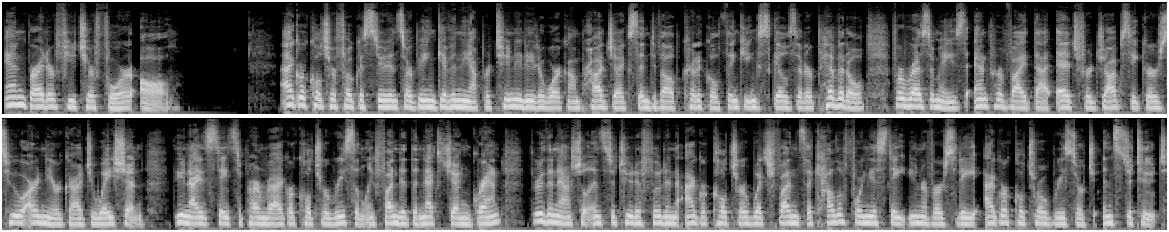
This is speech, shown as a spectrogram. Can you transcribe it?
and brighter future for all. Agriculture focused students are being given the opportunity to work on projects and develop critical thinking skills that are pivotal for resumes and provide that edge for job seekers who are near graduation. The United States Department of Agriculture recently funded the Next Gen grant through the National Institute of Food and Agriculture, which funds the California State University Agricultural Research Institute.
